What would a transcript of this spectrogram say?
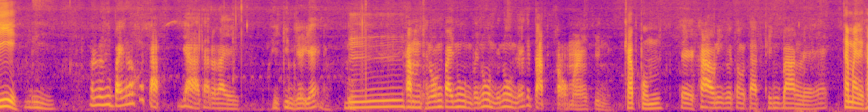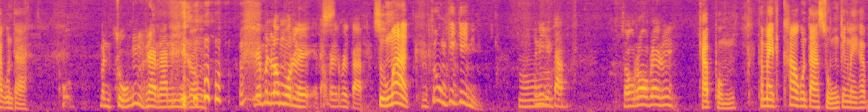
ดี ดีแล้วนี่ไปเราก็ตัดหญ้าตัดอะไรที่กินเยอะแยะเนี่ยอืมทำถนนไปนู่นไปนู่นไปนู่นแล้วก็ตัดออกมาให้กิน ครับผมแต่ข้าวนี่ก็ต้องตัดทิ้งบ้างแหละทำไมเลยครับคุณตา มันสูงขนาดนี้ต้องแล้วมันล้มหมดเลยถ้าไปไปตัดสูงมากมันสูงจริงๆนี่อ๋ออันนี้ก็ตัดสองรอบแล้วนี่ครับ ผมทำไมข้าวคุณตาสูงจังเลยครับ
